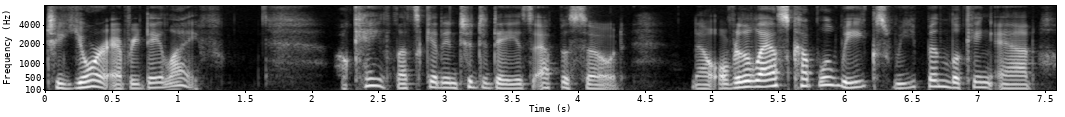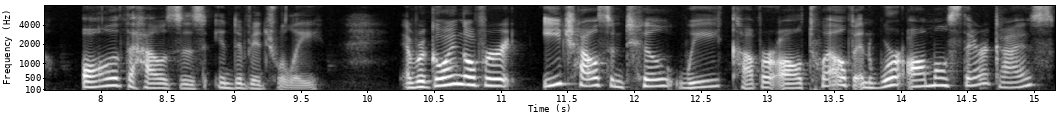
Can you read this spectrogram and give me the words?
to your everyday life. Okay, let's get into today's episode. Now, over the last couple of weeks, we've been looking at all of the houses individually. And we're going over each house until we cover all 12, and we're almost there, guys.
